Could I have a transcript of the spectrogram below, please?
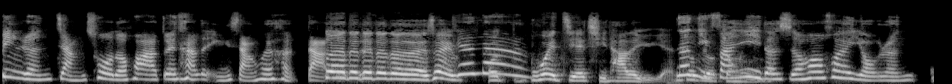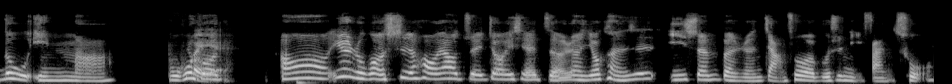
病人讲错的话，对他的影响会很大。对对对对对对，所以我不会接其他的语言。那你翻译的时候会有人录音吗？不会耶。哦，因为如果事后要追究一些责任，有可能是医生本人讲错，而不是你犯错。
